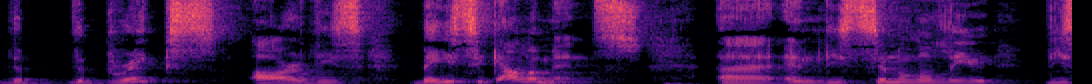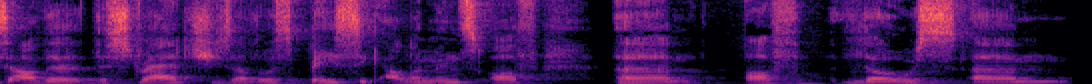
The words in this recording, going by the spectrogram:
The the bricks are these basic elements, uh, and these similarly these are the the strategies are those basic elements of um, of those um,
